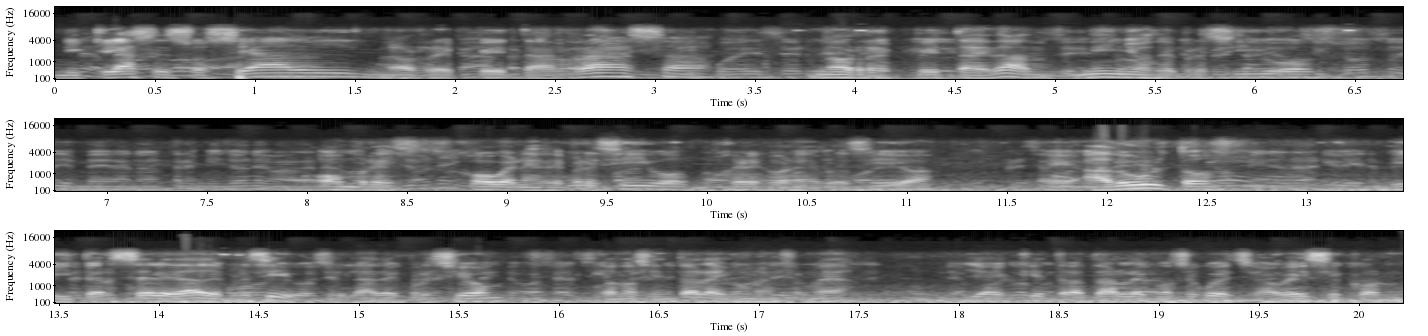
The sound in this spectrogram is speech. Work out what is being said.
ni clase social, no respeta raza, no respeta edad. Niños depresivos, hombres jóvenes depresivos, mujeres jóvenes depresivas, eh, adultos y tercera edad depresivos. Y la depresión cuando se instala es una enfermedad y hay que tratarla en consecuencia, a veces con,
